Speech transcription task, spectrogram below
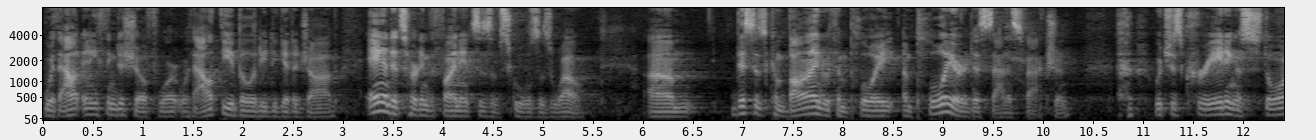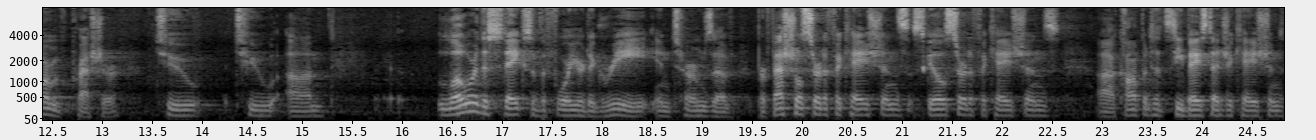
without anything to show for it, without the ability to get a job, and it's hurting the finances of schools as well. Um, this is combined with employee, employer dissatisfaction, which is creating a storm of pressure to, to um, lower the stakes of the four-year degree in terms of professional certifications, skills certifications, uh, competency-based education,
